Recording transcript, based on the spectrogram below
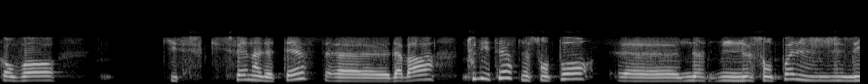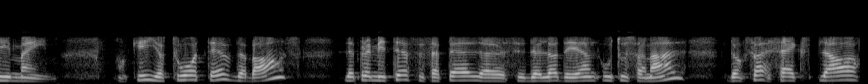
qu'on va qui, se- qui se fait dans le test, euh, d'abord, tous les tests ne sont pas euh, ne, ne sont pas les mêmes. Il y a trois tests de base. Le premier test, s'appelle euh, c'est de l'ADN autosomal. Donc ça, ça explore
